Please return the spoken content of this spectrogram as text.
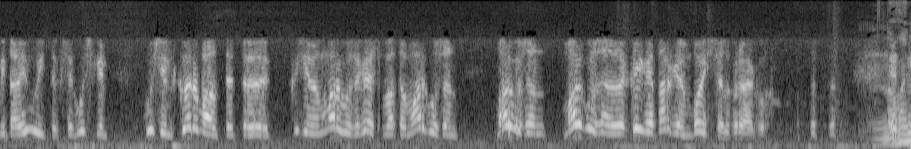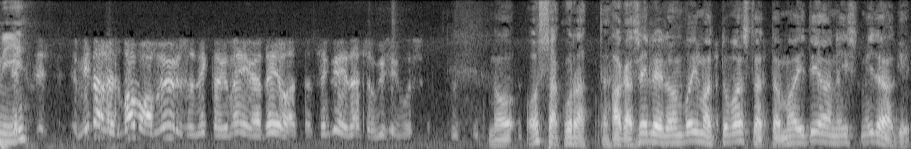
mida juhitakse kuskilt, kuskilt kõrvalt, et eh, küsime Marguse käest, vaata Margus on, Margus on, Margus on kõige targem poiss seal praegu. No et, nii. mida need vabamüürsad ikkagi meiega teevad, et see on kõige tähtsam küsimus no ossa kurat. aga sellele on võimatu vastata, ma ei tea neist midagi.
